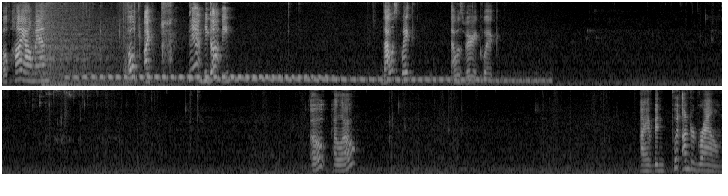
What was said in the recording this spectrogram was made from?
Oh, hi, Owlman. Oh, I... Damn, he got me. That was quick. That was very quick. Oh, hello? I have been put underground.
